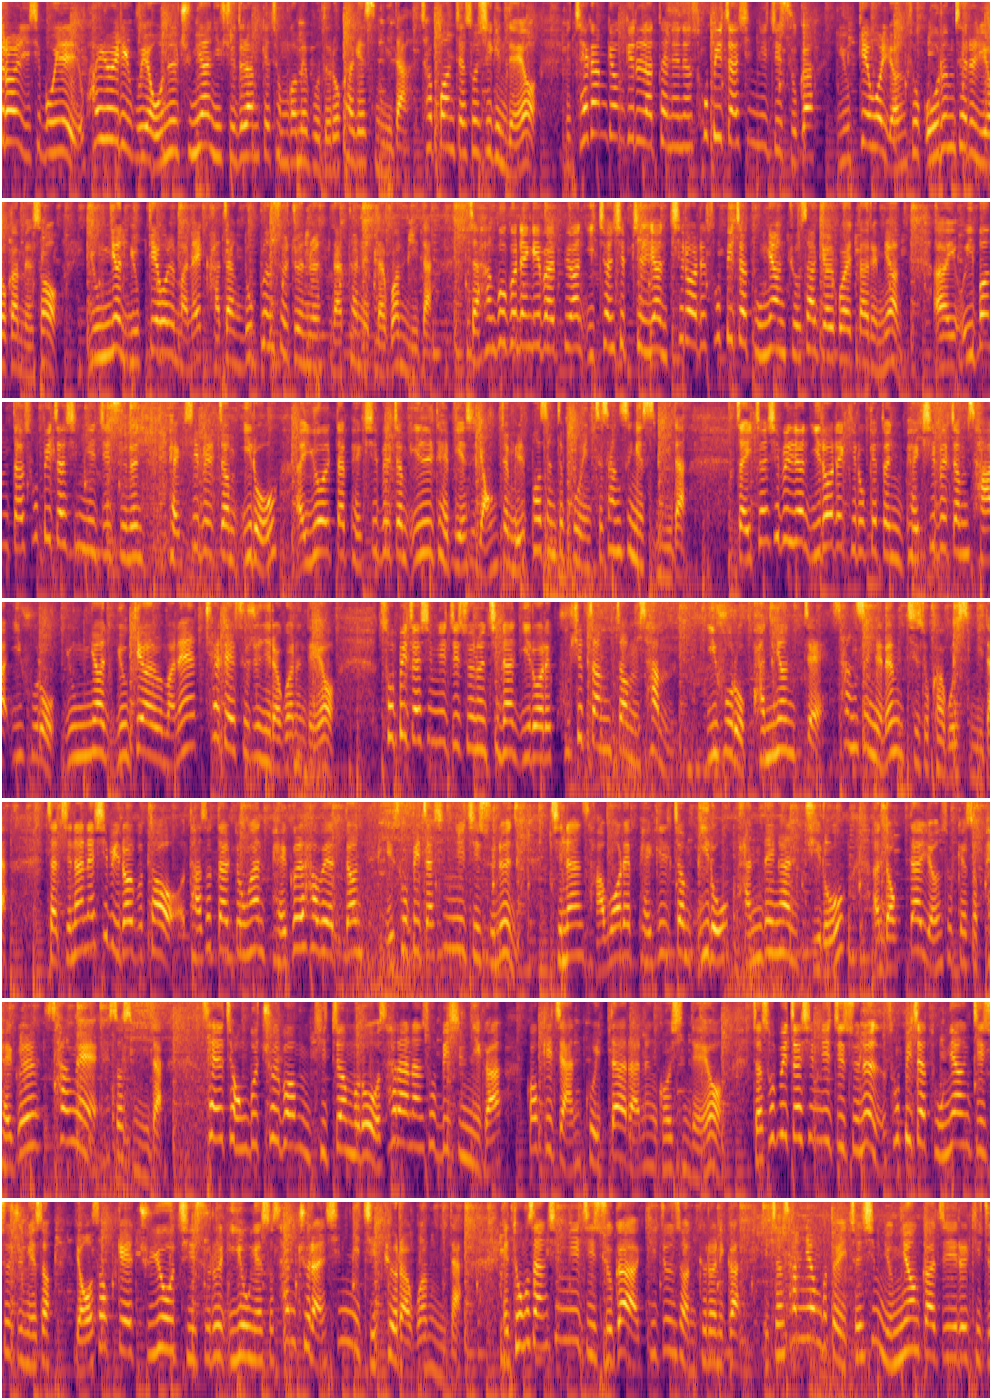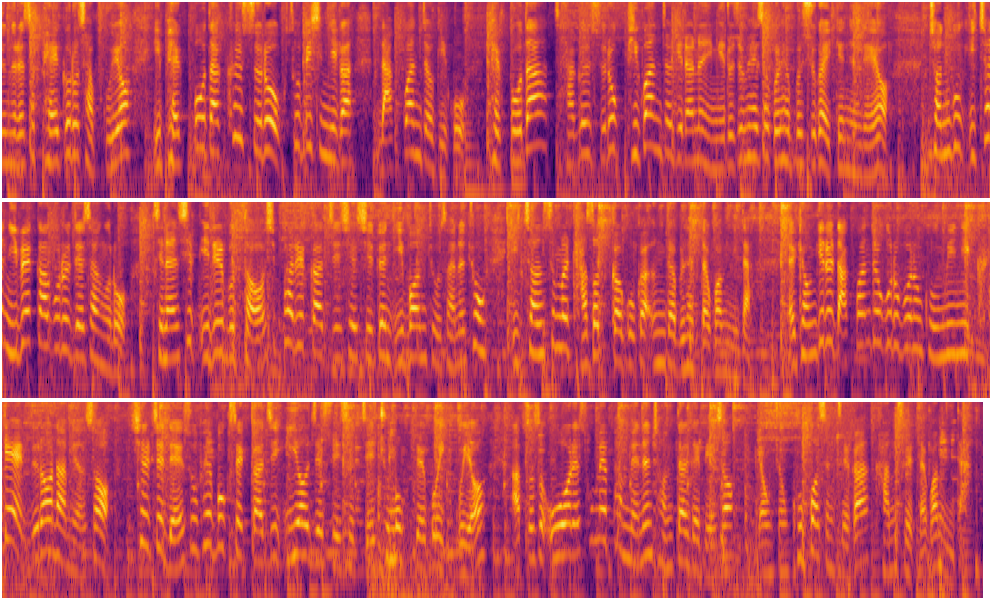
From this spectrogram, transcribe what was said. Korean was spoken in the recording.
7월 25일 화요일이고요. 오늘 중요한 이슈들 함께 점검해 보도록 하겠습니다. 첫 번째 소식인데요. 체감 경기를 나타내는 소비자 심리 지수가 6개월 연속 오름세를 이어가면서 6년 6개월 만에 가장 높은 수준을 나타냈다고 합니다. 자, 한국은행이 발표한 2017년 7월의 소비자 동향 조사 결과에 따르면 아, 이번 달 소비자 심리 지수는 111.15, 6월 달 111.1 대비해서 0.1% 포인트 상승했습니다. 자, 2011년 1월에 기록했던 111.4 이후로 6년 6개월 만에 최대 수준이라고 하는데요. 소비자 심리 지수는 지난 1월에 93.3 이후로 반년째 상승 흐름 지속하고 있습니다. 자, 지난해 11월부터 5달 동안 100을 하회했던 이 소비자 심리 지수는 지난 4월에 101.2로 반등한 뒤로 넉 달 연속해서 100을 상회했었습니다. 새 정부 출범 기점으로 살아난 소비 심리가 꺾이지 않고 있다라는 것인데요. 자, 소비자 심리 지수는 소비자 동향 지수 중에서 6개 주요 지수를 이용해서 산출한 심리 지표라고 합니다. 예, 통상 심리 지수가 기준선 그러니까 2003년부터 2016년까지를 기준으로 해서 100으로 잡고요. 이 100보다 클수록 소비 심리가 낙관적이고 100보다 작을수록 비관적이라는 의미로 좀 해석을 해볼 수가 있겠는데요. 전국 2,200가구를 대상으로 지난 11일부터 18일까지 실시된 이번 조사는 총 2,025가구가 응답을 했다고 합니다. 예, 경기를 낙관적으로 보는 국민이 크게 늘어나면서 실제 내수 회복세까지 이어질 수 있을지 주목되고 있고요. 앞서서 5월의 소매 판매는 전달 대비해서 0.9%가 감소했다고 합니다.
